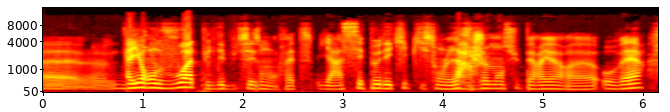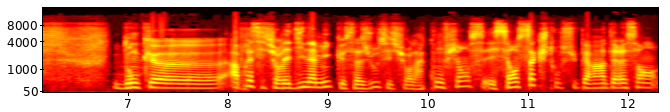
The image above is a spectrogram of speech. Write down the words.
euh, d'ailleurs, on le voit depuis le début de saison. En fait, il y a assez peu d'équipes qui sont largement supérieures euh, au vert. Donc, euh, après, c'est sur les dynamiques que ça se joue, c'est sur la confiance, et c'est en ça que je trouve super intéressant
